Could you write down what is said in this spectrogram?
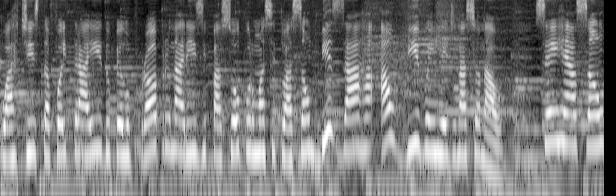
o artista foi traído pelo próprio nariz e passou por uma situação bizarra ao vivo em rede nacional. Sem reação,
